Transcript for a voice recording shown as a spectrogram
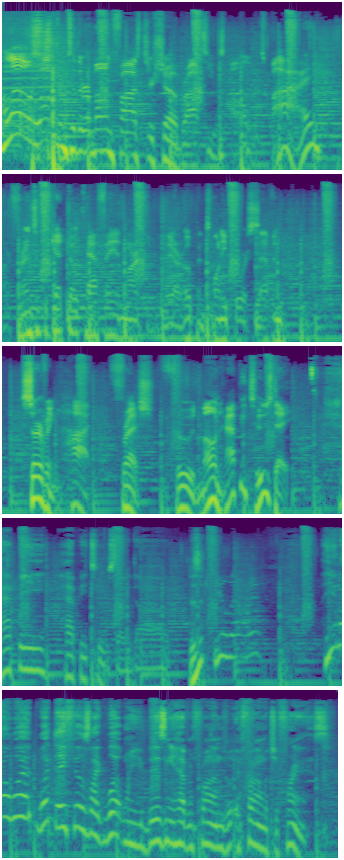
Hello and welcome to the Ramon Foster Show, brought to you as always by our friends at the GetGo Cafe and Market. They are open 24 7, serving hot, fresh food. Moan, happy Tuesday. Happy, happy Tuesday, dog. Does it feel that way? You know what? What day feels like what when you're busy and having fun fun with your friends?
